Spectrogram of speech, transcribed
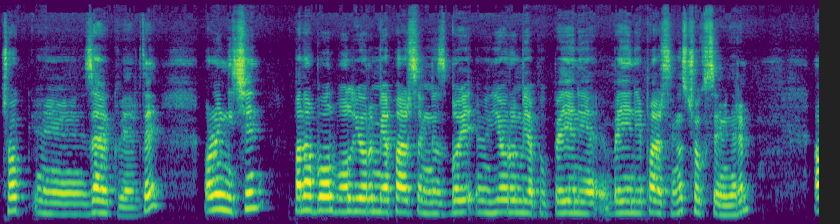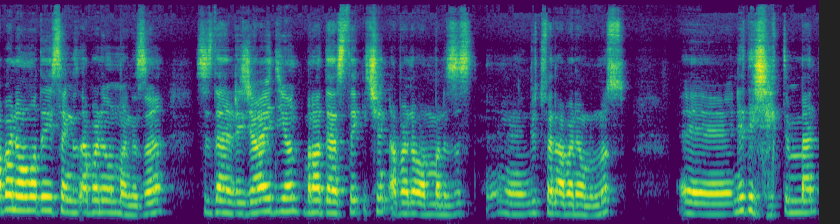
çok e, zevk verdi. Onun için bana bol bol yorum yaparsanız, boy- yorum yapıp beğeni beğeni yaparsanız çok sevinirim. Abone olmadıysanız abone olmanızı sizden rica ediyorum. Bana destek için abone olmanızı e, lütfen abone olunuz. E, ne diyecektim ben?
